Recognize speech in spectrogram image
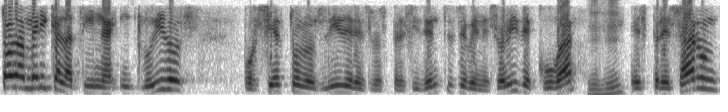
toda América Latina incluidos por cierto los líderes los presidentes de Venezuela y de Cuba expresaron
